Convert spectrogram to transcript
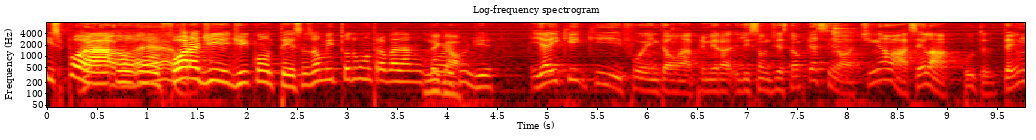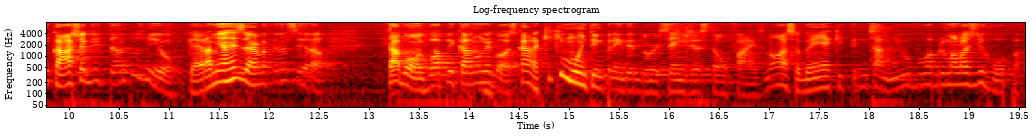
explorar, um- um- é. fora de, de contexto. Nós vamos ir todo mundo trabalhar no Legal. Um dia. E aí que, que foi então a primeira lição de gestão? Porque assim, ó, tinha lá, sei lá, puta, tem um caixa de tantos mil, que era a minha reserva financeira. Tá bom, eu vou aplicar num negócio. Cara, o que, que muito empreendedor sem gestão faz? Nossa, eu ganhei aqui 30 mil, vou abrir uma loja de roupa.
